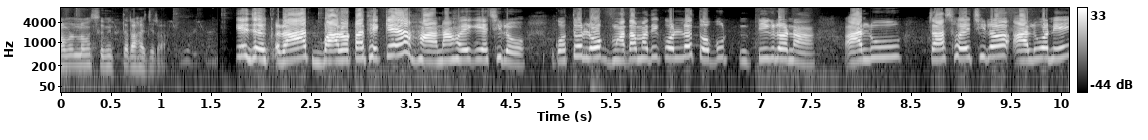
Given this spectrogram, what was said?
আমার নাম সুমিত্রা হাজরা। এই যে রাত বারোটা থেকে হানা হয়ে গিয়েছিল। কত লোক মাদামাদি করল তবু টিকলো না। আলু চাষ হয়েছিল আলুও নেই।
